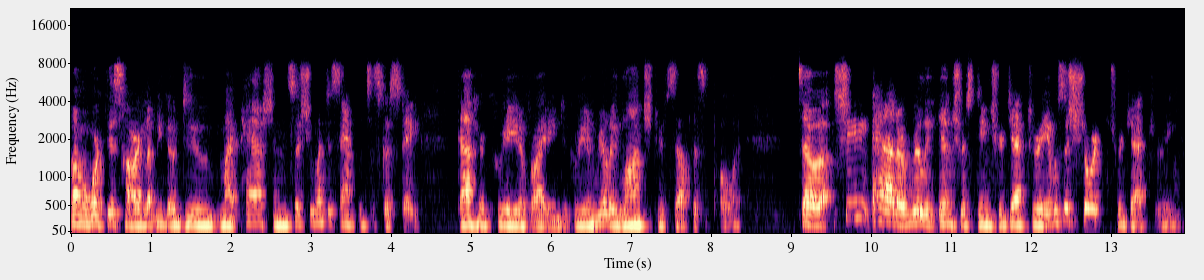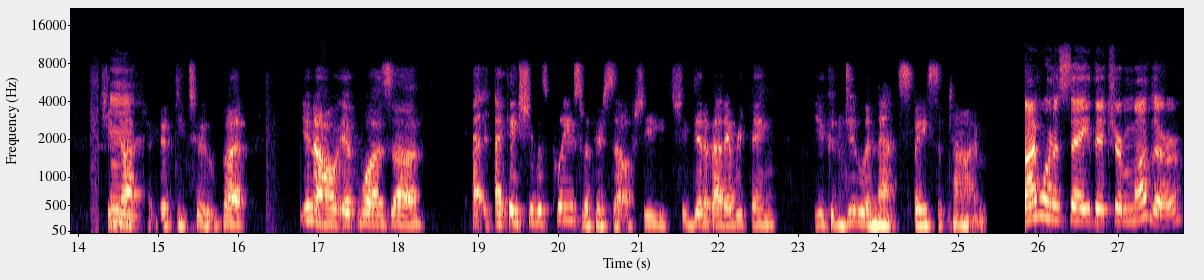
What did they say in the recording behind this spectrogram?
I'm gonna work this hard, let me go do my passion. So she went to San Francisco State, got her creative writing degree, and really launched herself as a poet. So she had a really interesting trajectory. It was a short trajectory. She mm. died at 52, but you know, it was. Uh, I, I think she was pleased with herself. She she did about everything you could do in that space of time. I want to say that your mother,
